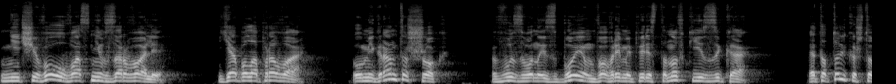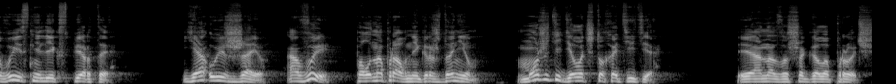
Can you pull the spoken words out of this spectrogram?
«Ничего у вас не взорвали. Я была права. У мигранта шок, вызванный сбоем во время перестановки языка. Это только что выяснили эксперты. Я уезжаю, а вы, полноправный гражданин, можете делать что хотите». И она зашагала прочь.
